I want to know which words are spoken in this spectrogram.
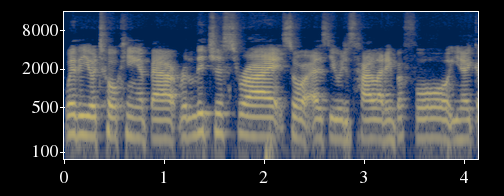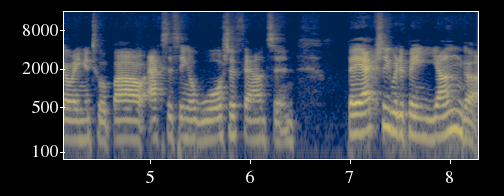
whether you're talking about religious rites or as you were just highlighting before, you know, going into a bar, accessing a water fountain, they actually would have been younger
